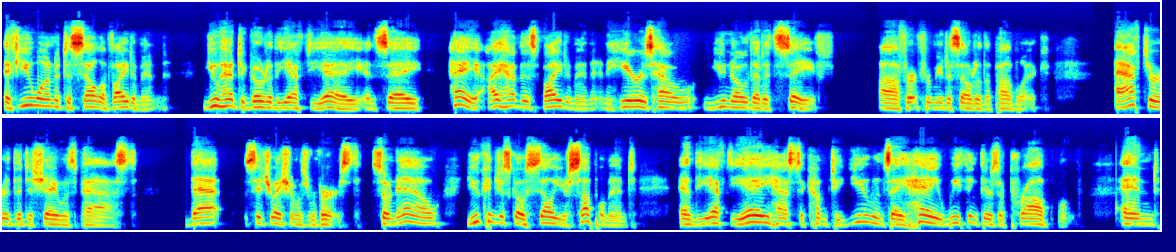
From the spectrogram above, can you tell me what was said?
if you wanted to sell a vitamin, you had to go to the FDA and say, "Hey, I have this vitamin, and here is how you know that it's safe uh, for for me to sell to the public." After the DSHEA was passed, that situation was reversed. So now you can just go sell your supplement, and the FDA has to come to you and say, "Hey, we think there's a problem." And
